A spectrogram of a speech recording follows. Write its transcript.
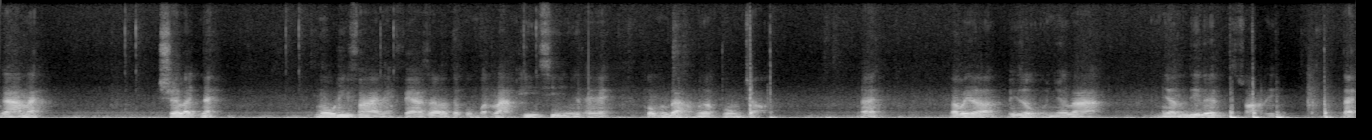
gán này. Select này. Modify này. Feather tôi cũng vẫn làm y xì như thế. Cũng đảo ngược vùng chọn. Đấy. Và bây giờ, ví dụ như là nhấn delete, xóa đi. Đấy,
